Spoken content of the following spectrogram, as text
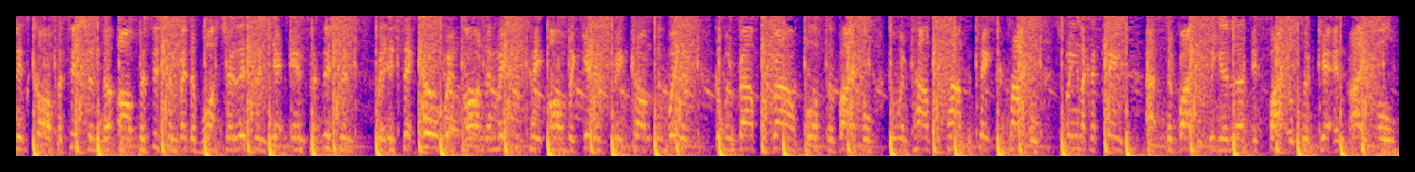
this competition, the opposition better watch and listen. Get in position, ready, set, go. We're on a mission. Take on beginners, become the winners. Going round for round for survival. Going pound for pound to take the title. Swing like a king at the rifle. Be alert, it's vital to get an eyeful.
